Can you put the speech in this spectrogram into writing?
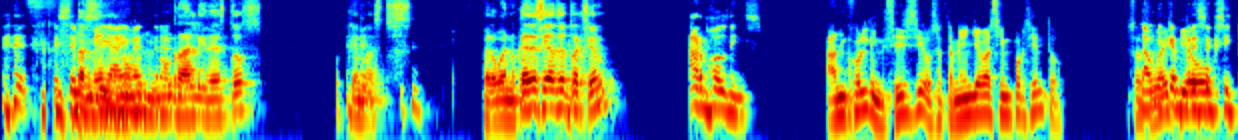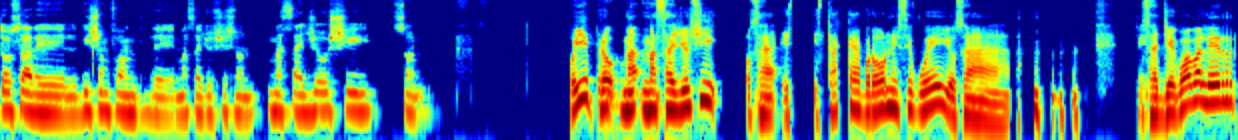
Ese también en un rally de estos, ¿por qué no estos? Pero bueno, ¿qué decías de otra acción? ARM Holdings, ARM Holdings, sí, sí, o sea, también lleva 100%. Sea, la única IPO empresa exitosa del Vision Fund de Masayoshi Son. Masayoshi Son. Oye, pero Ma- Masayoshi, o sea, es- está cabrón ese güey, o sea, O sea, llegó a valer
